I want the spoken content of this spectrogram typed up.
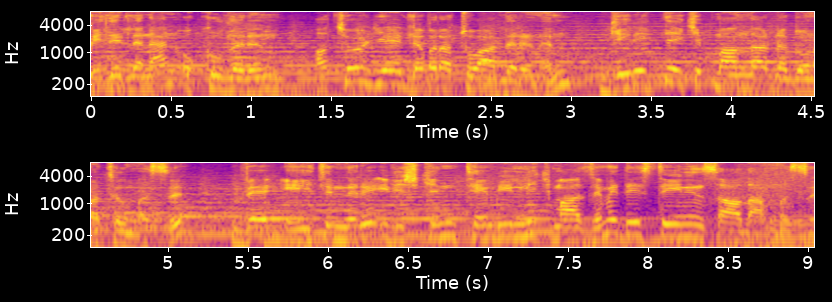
belirlenen okulların atölye laboratuvarlarının gerekli ekipmanlarla donatılması ve eğitimlere ilişkin temrinlik malzeme desteğinin sağlanması,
